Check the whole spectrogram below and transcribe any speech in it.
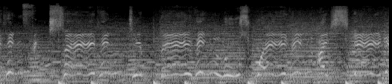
Fixating, debating, loose waiting, ice skating,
